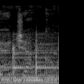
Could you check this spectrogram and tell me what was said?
Audio Jungle.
